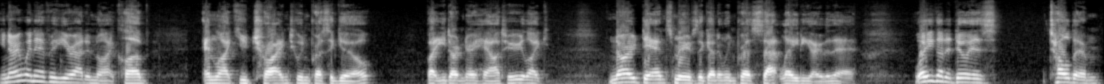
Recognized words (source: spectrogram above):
You know, whenever you're at a nightclub and like you're trying to impress a girl, but you don't know how to, like, no dance moves are going to impress that lady over there. What you got to do is tell them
